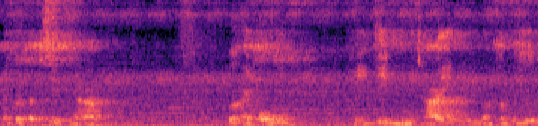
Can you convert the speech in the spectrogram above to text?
ไม่เคยปฏิเสธงานเพื่อให้ผม มีกินมีใช้เหมือนคนอื่น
